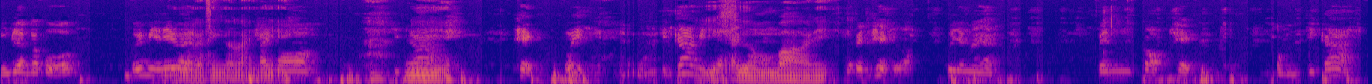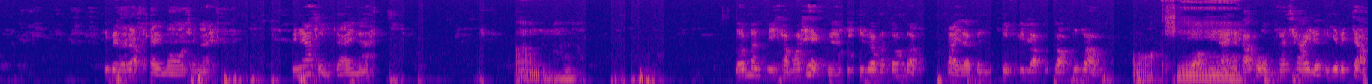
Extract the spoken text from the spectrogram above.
ดูเรื่องครับผม เฮ้ยมีนี่โอ้ด้วยยทิ้งอะไรไทนี่มอพิก้านี่เทคเฮ้ยพิก้ามีอีตัวกไทเครื่องมอบ้านี่แล้วเป็นเทคเหรอคือยังไงอะเป็นเกาะเทคของกิก้า ที่เป็นระดับไทมอใช่ไหมไม่น่าสนใจนะอืมแล้วมันมีคำว่าเทคเนี่ยที่คิดว่ามันต้องแบบใส่แล้วเป็นชุดวิบวับวิบวับหรือเปล่าโอเคบอกพี่หน่อยนะครับผมถ้าใช่เดี๋ยวพี่จะไปจับ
